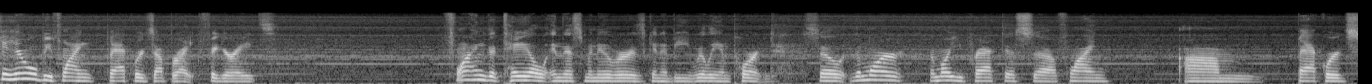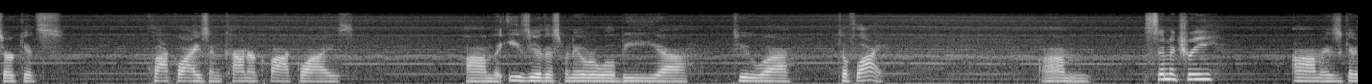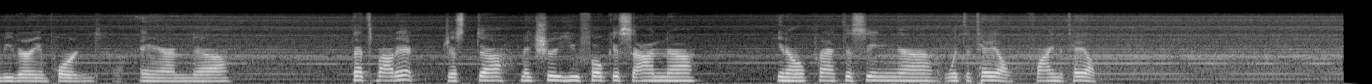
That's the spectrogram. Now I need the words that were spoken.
Okay, here we'll be flying backwards upright figure eights. Flying the tail in this maneuver is going to be really important. So the more the more you practice uh, flying um, backwards circuits, clockwise and counterclockwise, um, the easier this maneuver will be uh, to uh, to fly. Um, symmetry um, is going to be very important, and uh, that's about it. Just uh, make sure you focus on, uh, you know, practicing uh, with the tail, flying the tail.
